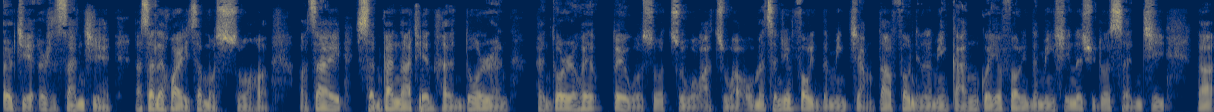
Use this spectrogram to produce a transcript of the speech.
二节、二十三节，那神的话语这么说哈啊，在审判那天，很多人很多人会对我说：“主啊，主啊，我们曾经奉你的名讲道，奉你的名赶鬼，又奉你的名行了许多神迹。”那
